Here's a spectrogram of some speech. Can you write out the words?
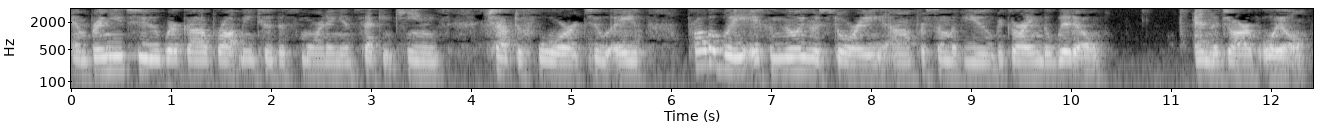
and bring you to where God brought me to this morning in Second Kings chapter four to a probably a familiar story um, for some of you regarding the widow and the jar of oil.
